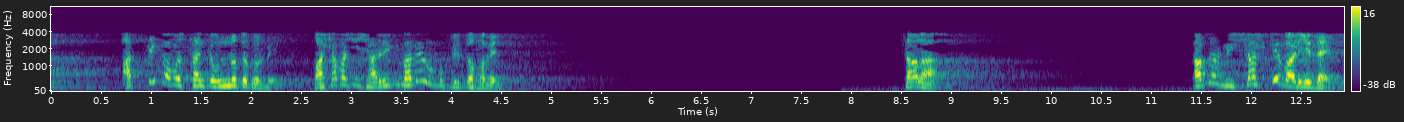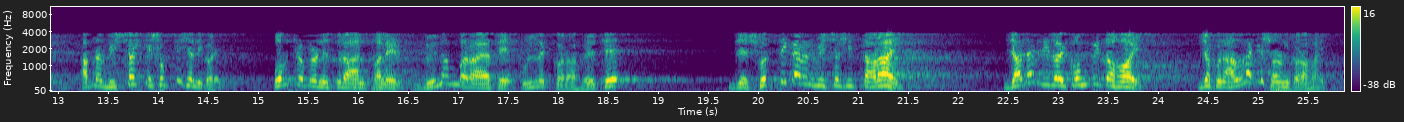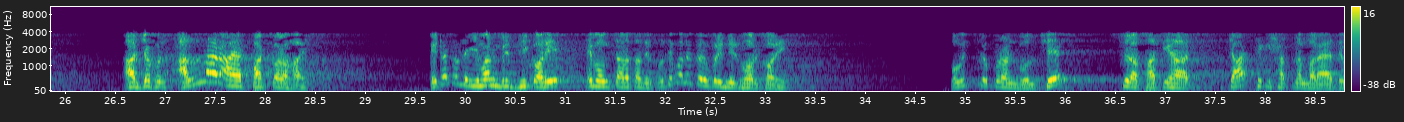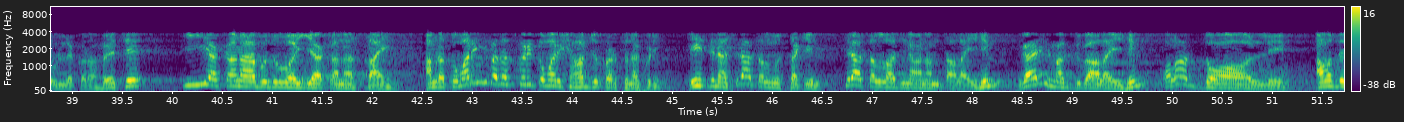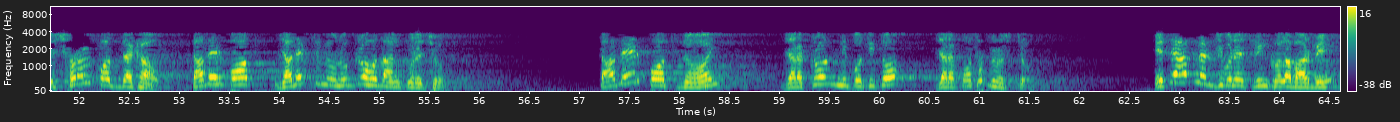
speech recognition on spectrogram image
আত্মিক অবস্থানকে উন্নত করবে, পাশাপাশি শারীরিকভাবে উপকৃত হবেন। সালা আপনার বিশ্বাসকে বাড়িয়ে দেয়, আপনার বিশ্বাসকে শক্তিশালী করে। পবিত্র প্রণেসুরা আনফালের দুই নম্বর আয়াতে উল্লেখ করা হয়েছে যে, সত্যিকারের বিশ্বাসী তারাই যাদের হৃদয় কম্পিত হয়, যখন আল্লাহকে স্মরণ করা হয়, আর যখন আল্লাহর আয়াত পাঠ করা হয়, এটা তাদের ইমান বৃদ্ধি করে এবং তারা তাদের প্রতিপালকের উপরে নির্ভর করে। পবিত্র কোরআন বলছে, সুরা ফাতিহার চার থেকে সাত নম্বর আয়াতে উল্লেখ করা হয়েছে কানা কানা আমরা তোমারই ইবাদত করি, তোমারই সাহায্য প্রার্থনা করি। এই দিনা সিরাত আল মুস্তাকিম সিরাত আল্লাহ জিনা আনামতা আলাইহিম গাইল মাকদুবা আলাইহিম ওলাদ্দলিন আমাদের সরল পথ দেখাও। তাদের পথ যাদের তুমি অনুগ্রহ দান করেছ। তাদের পথ নয় যারা ক্রোধ নিপতিত, যারা পথভ্রষ্ট। এতে আপনার জীবনের শৃঙ্খলা বাড়বে।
